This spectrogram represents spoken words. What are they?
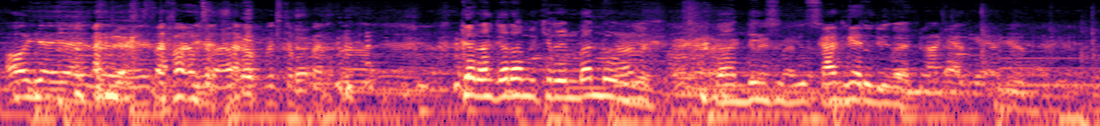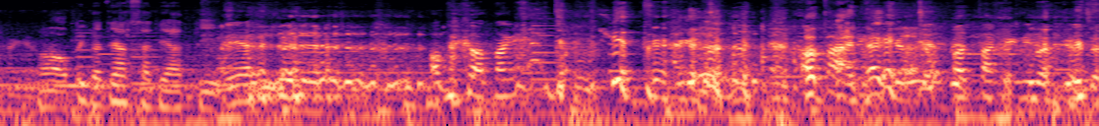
oh iya iya iya, iya. Kesalahan Iya, saraf. saraf pencepet iya, iya. Gara-gara mikirin Bandung nih. Banding segitu kaget segitu di gitu. Bandung Kaget, kaget kaget, Oh, Opi berarti harus hati-hati. Iya. Opek otaknya jepit. Otaknya kecil. Otaknya gitu.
